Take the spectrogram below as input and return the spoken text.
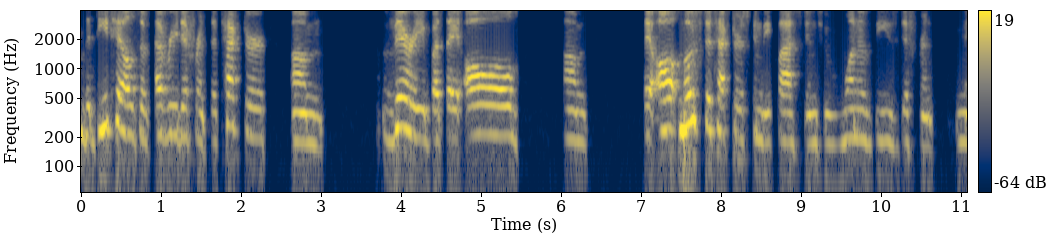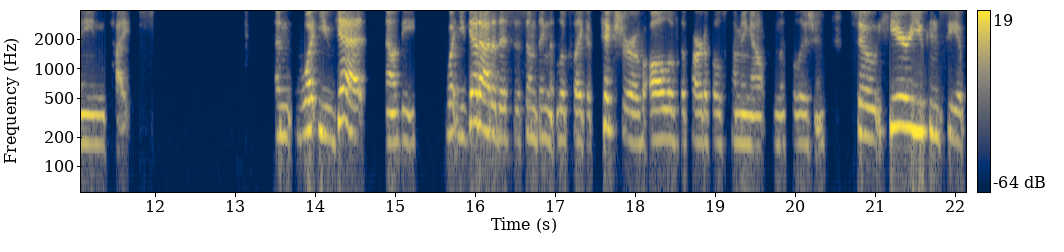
The details of every different detector um, vary, but they all, um, they all, most detectors can be classed into one of these different main types. And what you get, now the what you get out of this is something that looks like a picture of all of the particles coming out from the collision. So here you can see a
